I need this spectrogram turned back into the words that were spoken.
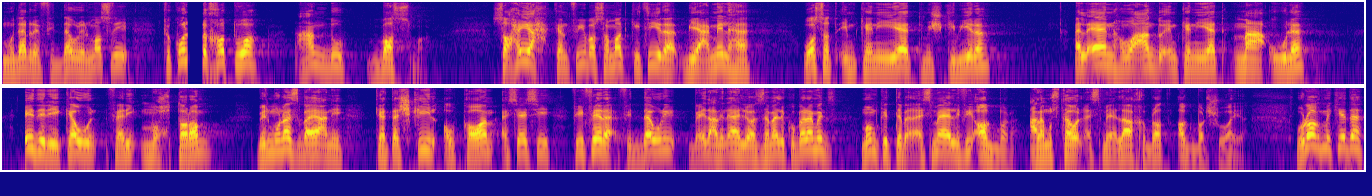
مدرب في الدوري المصري في كل خطوة عنده بصمة. صحيح كان في بصمات كتيرة بيعملها وسط إمكانيات مش كبيرة. الآن هو عنده إمكانيات معقولة. قدر يكون فريق محترم. بالمناسبة يعني كتشكيل أو قوام أساسي في فرق في الدوري بعيد عن الأهلي والزمالك وبيراميدز ممكن تبقى الأسماء اللي فيه أكبر على مستوى الأسماء لها خبرات أكبر شوية. ورغم كده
